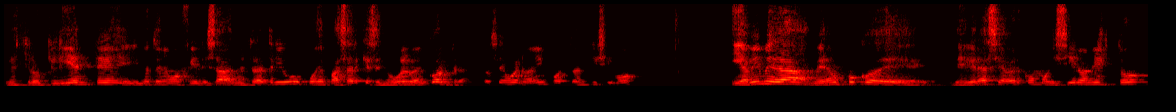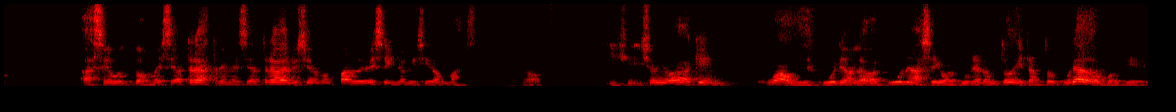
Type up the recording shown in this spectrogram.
nuestro cliente y no tenemos fidelizada nuestra tribu, puede pasar que se nos vuelva en contra. Entonces, bueno, es importantísimo y a mí me da, me da un poco de, gracia ver cómo hicieron esto hace dos meses atrás, tres meses atrás, lo hicieron un par de veces y no lo hicieron más. ¿no? Y yo digo, ah, ¿qué? wow, descubrieron la vacuna, se vacunaron todos y están todos curados, porque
